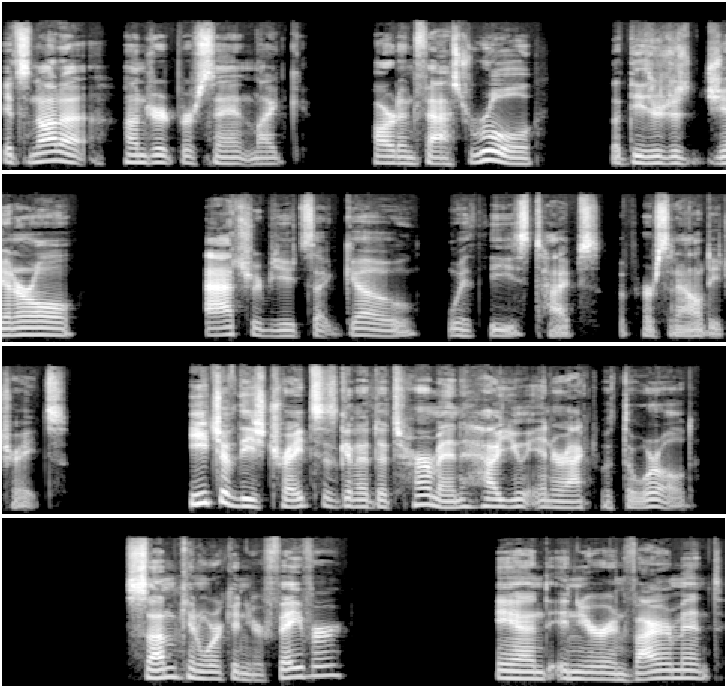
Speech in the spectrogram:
it's not a hundred percent like hard and fast rule, but these are just general attributes that go with these types of personality traits. Each of these traits is going to determine how you interact with the world. some can work in your favor and in your environment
